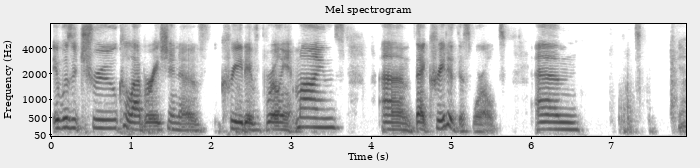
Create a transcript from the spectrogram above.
it was a true collaboration of creative, brilliant minds um, that created this world. And yeah.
